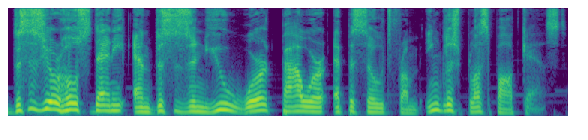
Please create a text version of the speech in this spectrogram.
This is your host, Danny, and this is a new Word Power episode from English Plus Podcast.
